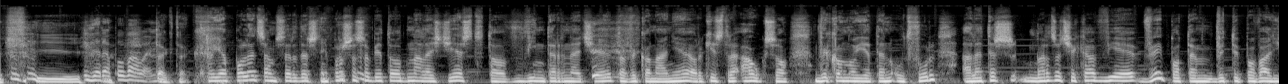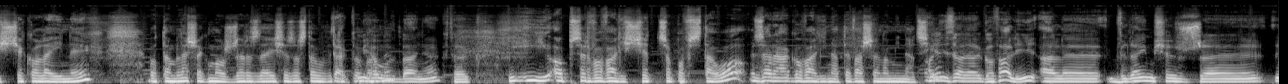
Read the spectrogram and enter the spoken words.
i I zarapowałem. tak, tak. To ja polecam serdecznie. Proszę sobie to odnaleźć. Jest to w internecie, to wykonanie. Orkiestra AUXO wykonuje ten utwór, ale też bardzo ciekawie wy potem wytypowaliście kolejnych, bo tam Leszek Możdżer zdaje się został Tak, wytypowany. Michał Urbaniak, tak. I, I obserwowaliście, co powstało? Zareagowali na te wasze nominacje? Oni zareagowali, ale wydaje mi się, że y,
